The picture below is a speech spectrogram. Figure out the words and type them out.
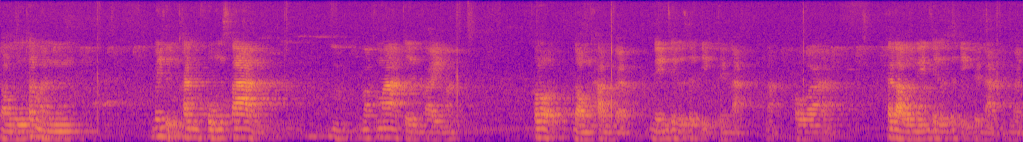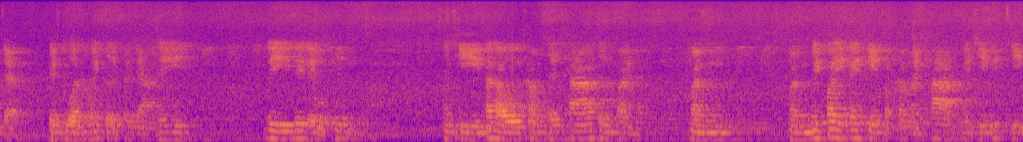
ลองดูถ้ามันไม่ถึงขั้นฟุ้งซ่านมาก ๆเกินไปนะก็ลองทำแบบเน้นเจริญสติเป็นหลักนะเพราะว่า ถ้าเราเน้นเจริญสติเป็นหลักมันจะเป็นตัวทำให้เกิดปัญญาได้ได้ได้เร็วขึ้นบางทีถ้าเราทำช้าๆเกินไปมันมันไม่ค่อยใกล้เคียงกับธรรมชาติในชีวิตจริง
